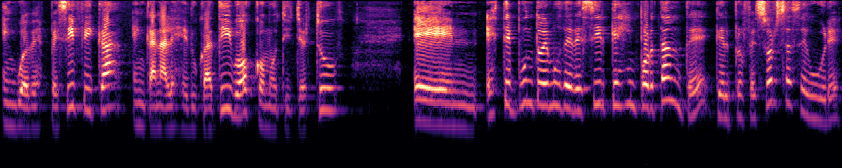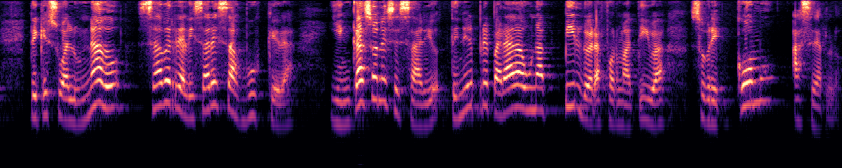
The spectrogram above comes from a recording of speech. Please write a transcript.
en web específicas, en canales educativos como TeacherTube. En este punto hemos de decir que es importante que el profesor se asegure de que su alumnado sabe realizar esas búsquedas y, en caso necesario, tener preparada una píldora formativa sobre cómo hacerlo.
